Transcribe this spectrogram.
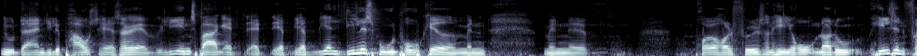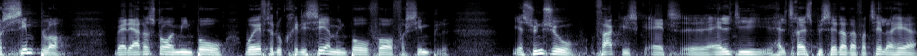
Nu der er en lille pause her, så kan jeg lige indsparke, at, at jeg, jeg bliver en lille smule provokeret, men, men øh, prøve at holde følelserne helt i ro, når du hele tiden forsimpler, hvad det er, der står i min bog, hvorefter du kritiserer min bog for at forsimple. Jeg synes jo faktisk, at øh, alle de 50 besætter, der fortæller her,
